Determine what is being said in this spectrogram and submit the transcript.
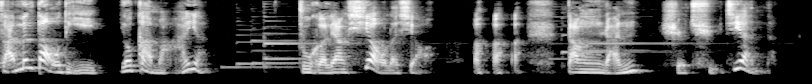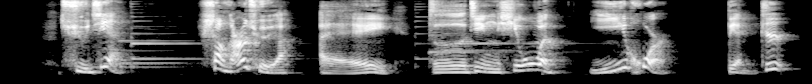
咱们到底要干嘛呀？诸葛亮笑了笑，哈哈哈，当然是取剑呢，取剑。上哪儿取呀？哎，子敬休问，一会儿便知。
